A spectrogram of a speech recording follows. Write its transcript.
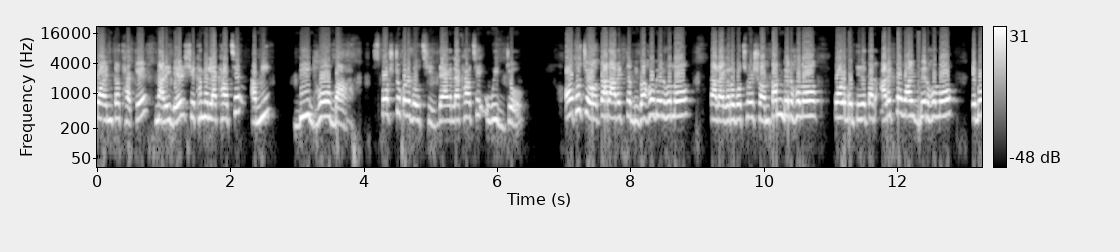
পয়েন্টটা থাকে নারীদের, সেখানে লেখা আছে, আমি বিধবা। স্পষ্ট করে বলছি লেখা আছে উইথড্র। অথচ তার আরেকটা বিবাহ বের হলো, তার এগারো বছরের সন্তান বের হলো, পরবর্তীতে তার আরেকটা ওয়াইফ বের হলো এবং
